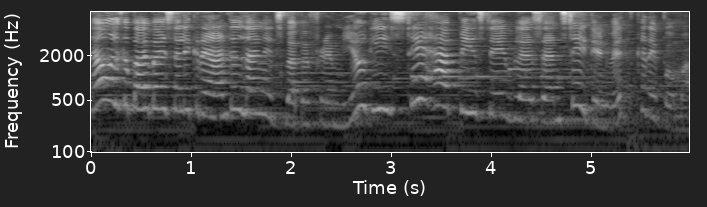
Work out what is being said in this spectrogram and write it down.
நான் உங்களுக்கு பை பை சொல்லிக்கிறேன் அண்டில் தான் it's bye from Yogi stay happy stay blessed and stay tuned with Kathaippoma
